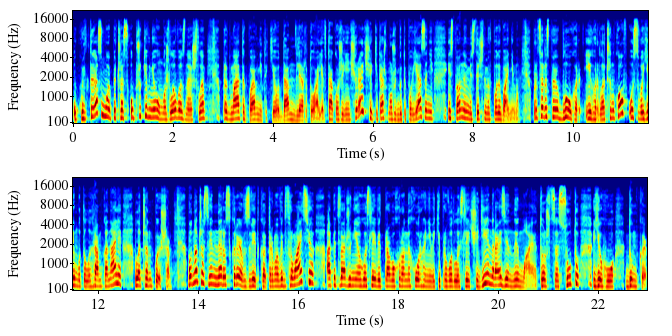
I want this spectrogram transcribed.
окультизму. І під час обшуків в нього можливо знайшли предмети певні такі от, да, для ритуалів. Також інші речі, які теж можуть бути пов'язані із певними містичними вподобаннями. Про це розповів блогер Ігор Лаченков у своєму телеграм-каналі Лачен пише. Водночас він не розкрив звідки отримав інформацію, а підтвердження його слів від правоохоронних органів, які проводили слідчі дії, наразі немає. Тож це суто його думки.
